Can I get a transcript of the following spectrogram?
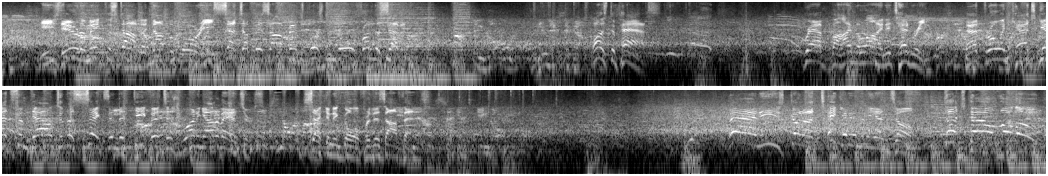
He's there to make the stop, but not before he sets up this offense first and goal from the seven. Was to pass. Grabbed behind the line, it's Henry. That throw and catch gets them down to the six, and the defense is running out of answers. Second and goal for this offense. And he's it into the end zone. Touchdown, Lobos!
